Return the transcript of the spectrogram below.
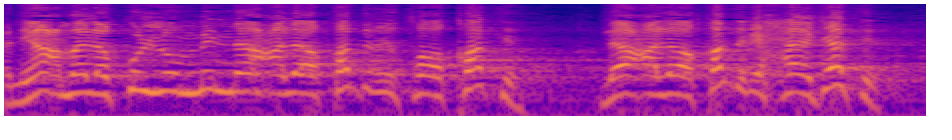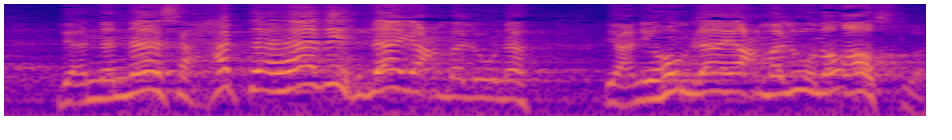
أن يعمل كل منا على قدر طاقته لا على قدر حاجته. لأن الناس حتى هذه لا يعملونه. يعني هم لا يعملون أصلا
